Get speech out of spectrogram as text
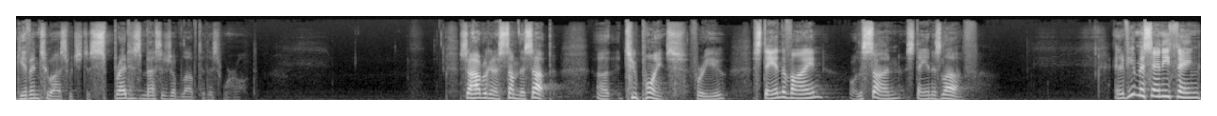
given to us, which is to spread his message of love to this world. So, how are we going to sum this up? Uh, two points for you stay in the vine, or the Son, stay in his love. And if you miss anything,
